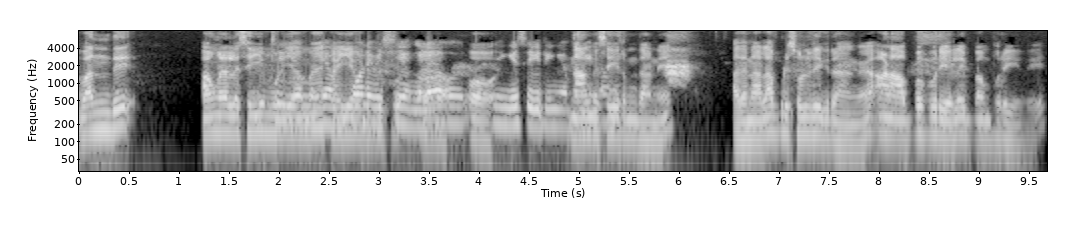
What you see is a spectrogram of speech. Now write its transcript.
வந்து அவங்களால செய்ய முடியாம கையை போன விட்டுட்டு போ- விஷயங்களை ஓ, நீங்க செய்யறோம் தானே. அதனால அப்படி சொல்லியிருக்கிறாங்க. ஆனா அப்ப புரியல இப்ப புரியுது.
